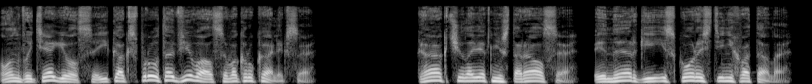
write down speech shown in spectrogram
Он вытягивался и как спрут обвивался вокруг Алекса. Как человек не старался, энергии и скорости не хватало.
